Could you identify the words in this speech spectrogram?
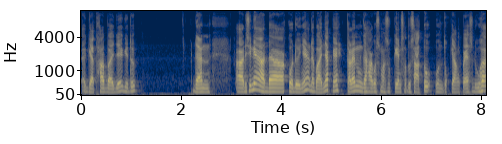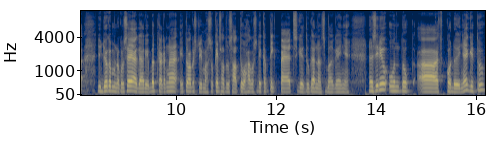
GitHub aja gitu. Dan Uh, di sini ada kodenya, ada banyak ya. Kalian nggak harus masukin satu-satu untuk yang PS2. Jujur menurut saya agak ribet karena itu harus dimasukin satu-satu, harus diketik patch gitu kan dan sebagainya. Dan di sini untuk uh, kodenya gitu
